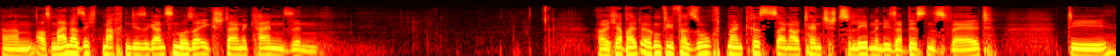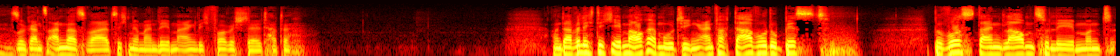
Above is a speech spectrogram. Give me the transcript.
Ähm, aus meiner Sicht machten diese ganzen Mosaiksteine keinen Sinn. Aber ich habe halt irgendwie versucht, mein Christsein authentisch zu leben in dieser Businesswelt, die so ganz anders war, als ich mir mein Leben eigentlich vorgestellt hatte. Und da will ich dich eben auch ermutigen, einfach da, wo du bist, bewusst deinen Glauben zu leben und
